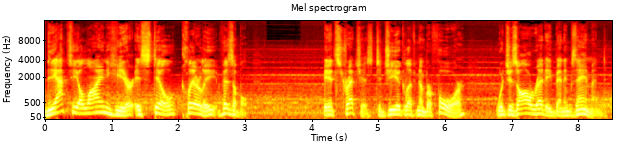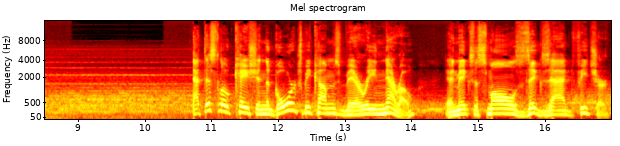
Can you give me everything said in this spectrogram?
The axial line here is still clearly visible. It stretches to geoglyph number 4, which has already been examined. At this location, the gorge becomes very narrow and makes a small zigzag feature.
